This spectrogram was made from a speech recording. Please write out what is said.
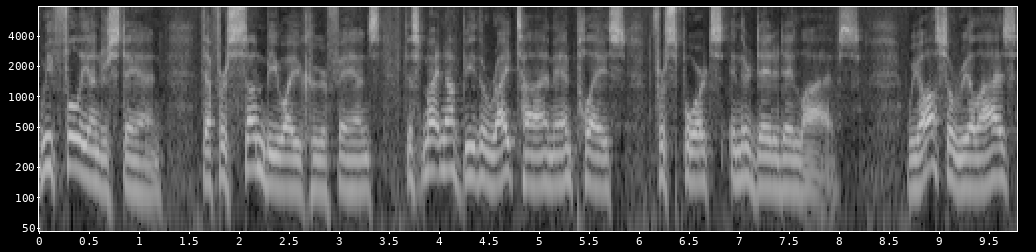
We fully understand that for some BYU Cougar fans, this might not be the right time and place for sports in their day to day lives. We also realize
